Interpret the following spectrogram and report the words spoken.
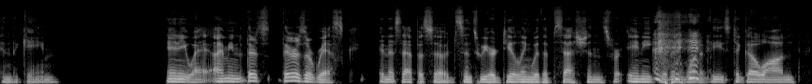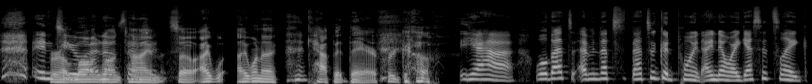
in the game? Anyway, I mean, there's there's a risk in this episode since we are dealing with obsessions for any given one of these to go on for a long, long time. So I, w- I want to cap it there for go. Yeah. Well, that's I mean that's that's a good point. I know. I guess it's like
